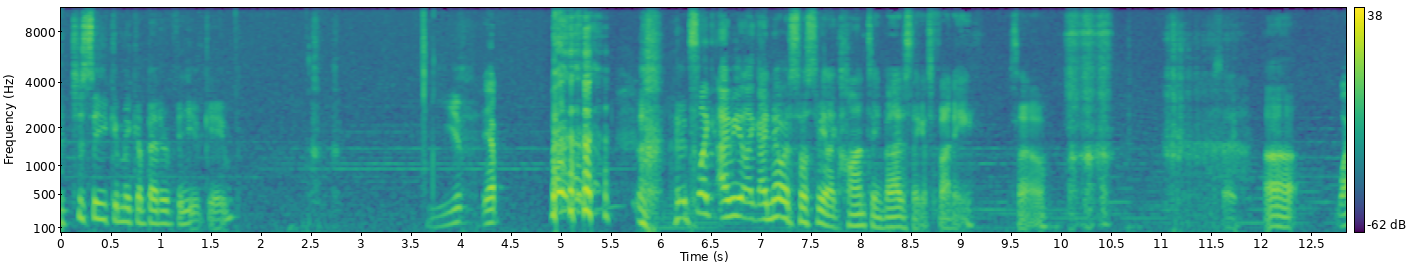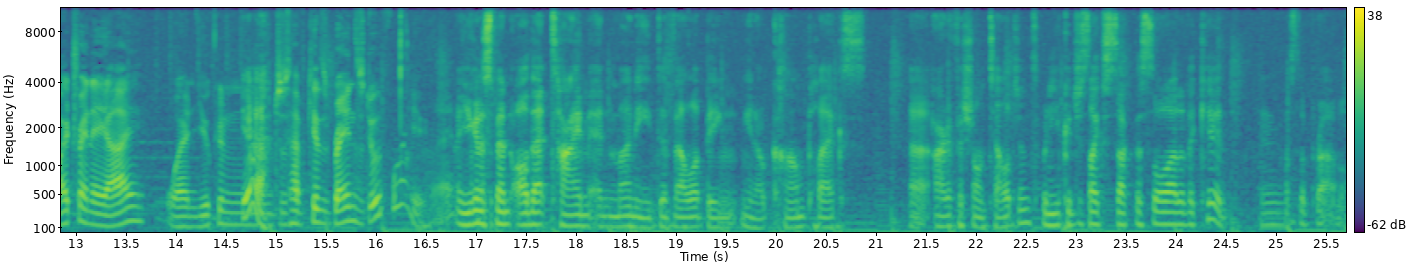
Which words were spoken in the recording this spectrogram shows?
just so you can make a better video game. yep. Yep. It's like I mean, like I know it's supposed to be like haunting, but I just think it's funny. So It's like, Uh, why train AI when you can Yeah. just have kids' brains do it for you? Right? Are you going to spend all that time and money developing, you know, complex uh, artificial intelligence when you could just like suck the soul out of a kid? Mm. What's the problem?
